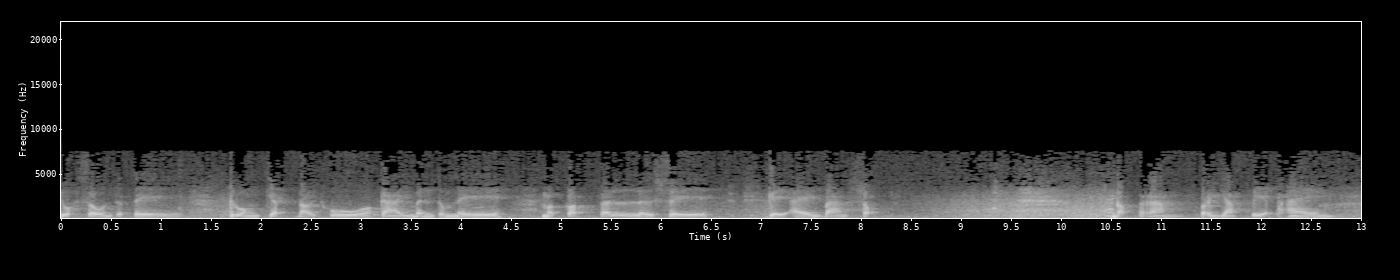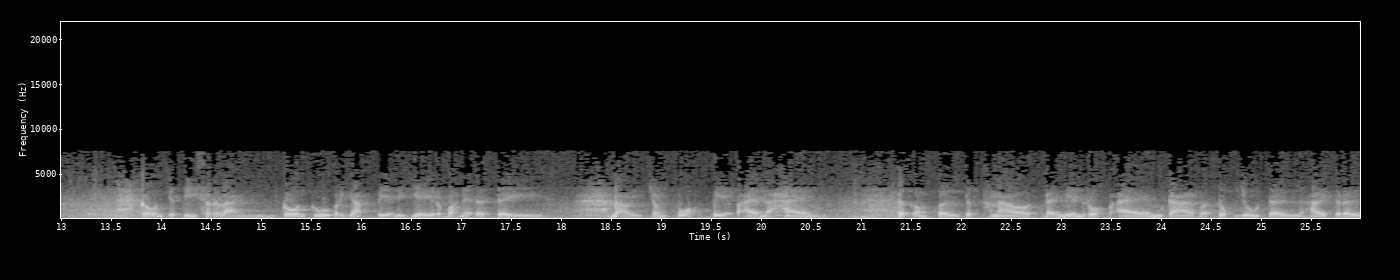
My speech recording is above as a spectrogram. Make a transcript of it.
យសសូនតទេទ្រង់ចិត្តដោយធัวកាយមិនទំនេរមកត់សិលលើសេគេឯងបានសុខ15ប្រយ័ត្នពាក្យផ្អែម កូនជាទីស្រឡាញ់កូនគួរប្រយ័ត្នពាក្យនិយាយរបស់អ្នកដទៃដោយចំពោះពាក្យផ្អែមល្ហែមទឹកអំពៅទឹកថ្នោតដែលមានរសផ្អែមកាលបើទុកយូរទៅហើយត្រូវ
